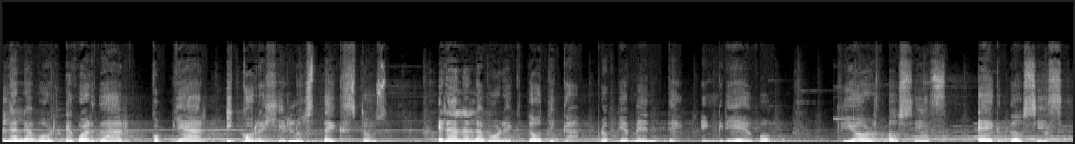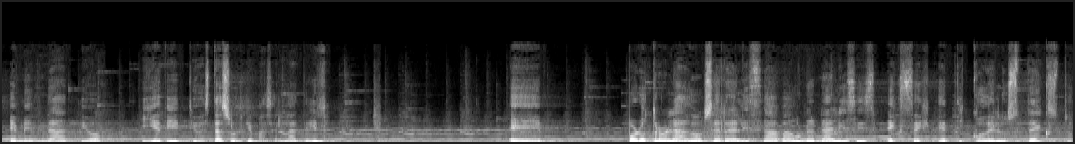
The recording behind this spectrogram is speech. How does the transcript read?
La labor de guardar, copiar y corregir los textos era la labor ecdótica propiamente, en griego, diórtosis, ecdosis, emendatio y editio, estas últimas en latín. Eh, por otro lado, se realizaba un análisis exegético de los textos,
